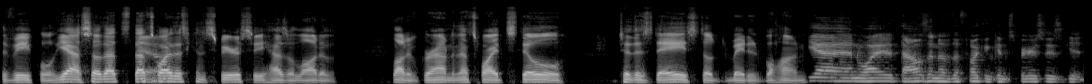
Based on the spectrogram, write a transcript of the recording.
the vehicle. Yeah, so that's that's Yeah. why this conspiracy has a lot of lot of ground, and that's why it's still to this day still debated behind. Yeah, and why a thousand of the fucking conspiracies get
